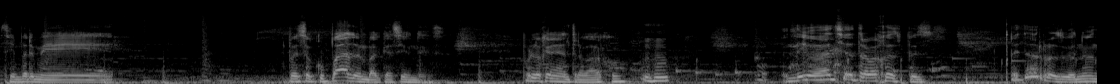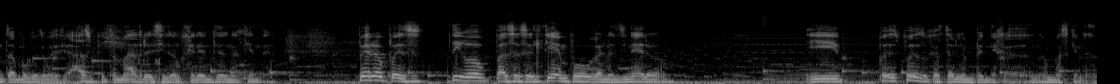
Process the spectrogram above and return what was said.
Siempre me... he, Pues ocupado en vacaciones. Por lo general trabajo. Digo, han sido trabajos pues pedorros, güey, ¿no? Tampoco te voy a decir, ah, su puta madre, he sido gerente de una tienda. Pero pues, digo, pasas el tiempo, ganas dinero. Y pues puedes gastarlo en pendejadas, ¿no? Más que nada.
